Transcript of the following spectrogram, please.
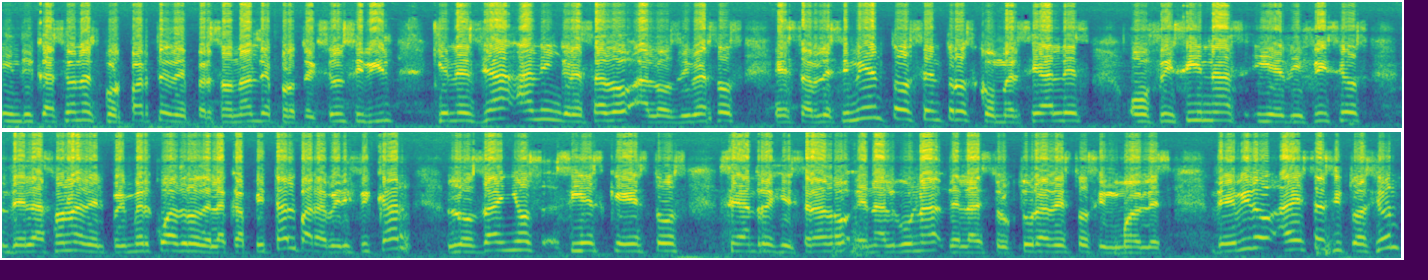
indicaciones por parte de personal de protección civil quienes ya han ingresado a los diversos establecimientos, centros comerciales, oficinas y edificios de la zona del primer cuadro de la capital para verificar los daños si es que estos se han registrado en alguna de la estructura de estos inmuebles. Debido a esta situación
